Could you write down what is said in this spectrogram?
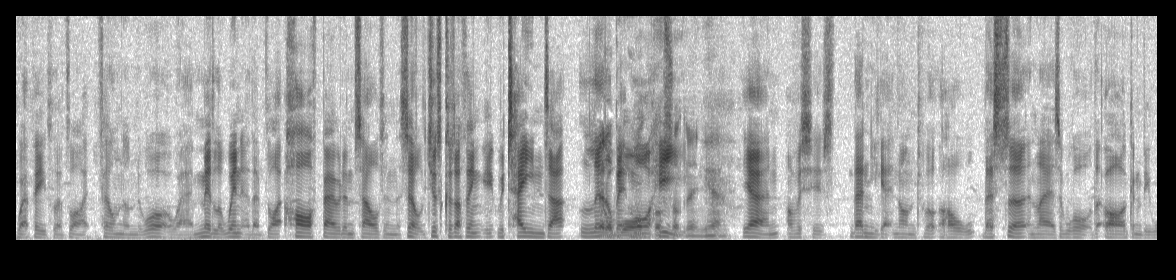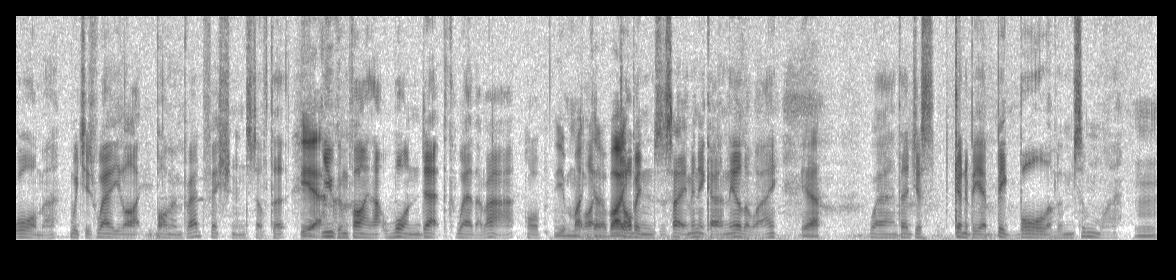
where people have like filmed underwater, where in middle of winter they've like half buried themselves in the silt, just because I think it retains that little Bit bit, more warmth or heat. something, yeah. Yeah, and obviously it's then you're getting on to the whole. There's certain layers of water that are going to be warmer, which is where you like bomb and bread fishing and stuff. That Yeah. you can find that one depth where they're at, or You might like get a bite. Dobbins the same, innit, going the other way, Yeah. Where they're just going to be a big ball of them somewhere. Mm,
